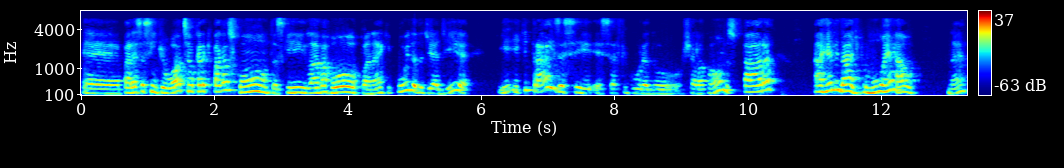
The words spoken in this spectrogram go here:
É, parece assim que o Watson é o cara que paga as contas, que lava roupa, né, que cuida do dia a dia e, e que traz esse, essa figura do Sherlock Holmes para a realidade, para o mundo real, né?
